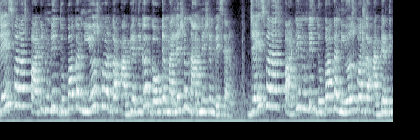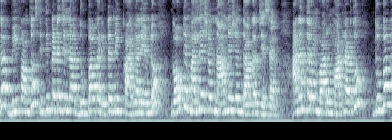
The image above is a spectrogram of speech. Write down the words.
జై స్వరాజ్ పార్టీ నుండి దుబ్బాక నియోజకవర్గ అభ్యర్థిగా గౌటె మల్లేశం నామినేషన్ వేశారు. జై స్వరాజ్ పార్టీ నుండి దుబ్బాక నియోజకవర్గ అభ్యర్థిగా బీఫామ్తో సిద్దిపేట జిల్లా దుబ్బాక రిటర్నింగ్ కార్యాలయంలో గౌటె మల్లేశం నామినేషన్ దాఖలు చేశారు. అనంతరం వారు మాట్లాడుతూ దుబ్బాక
